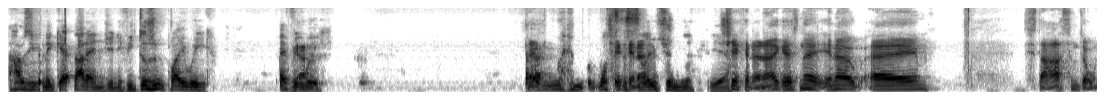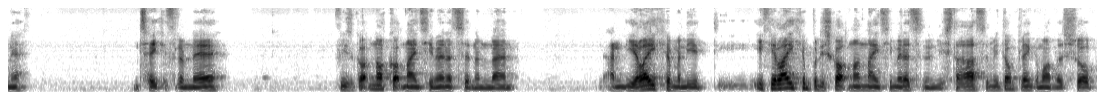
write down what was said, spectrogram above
How's he going to get that engine if he doesn't play week every yeah. week?" Yeah. What's Chicken the solution? Egg. Yeah. Chicken and egg, isn't it? You know, um, start him, don't you? And take it from there. If he's got not got ninety minutes in him, then and you like him, and you if you like him, but he's got not ninety minutes in him, you start him. You don't bring him on the sub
